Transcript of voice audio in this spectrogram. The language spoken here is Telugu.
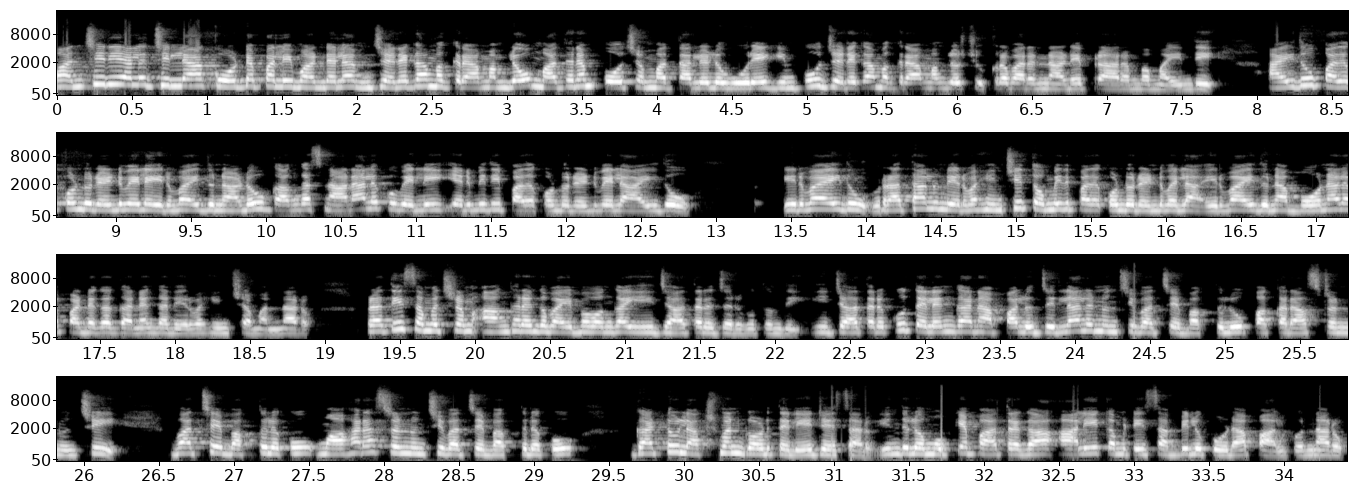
మంచిర్యాల జిల్లా కోటపల్లి మండలం జనగామ గ్రామంలో మదనం పోచమ్మ తల్లుల ఊరేగింపు జనగామ గ్రామంలో శుక్రవారం నాడే ప్రారంభమైంది. ఐదు పదకొండు రెండు వేల ఇరవై ఐదు నాడు గంగ స్నానాలకు వెళ్ళి ఎనిమిది పదకొండు రెండు వేల ఐదు ఇరవై ఐదు రథాలు నిర్వహించి తొమ్మిది పదకొండు రెండు వేల ఇరవై ఐదున బోనాల పండుగ ఘనంగా నిర్వహించామన్నారు. ప్రతి సంవత్సరం అంగరంగ వైభవంగా ఈ జాతర జరుగుతుంది. ఈ జాతరకు తెలంగాణ పలు జిల్లాల నుంచి వచ్చే భక్తులు పక్క రాష్ట్రం నుంచి వచ్చే భక్తులకు మహారాష్ట్ర నుంచి వచ్చే భక్తులకు గట్టు లక్ష్మణ్ గౌడ్ తెలియజేశారు. ఇందులో ముఖ్య పాత్రగా ఆలయ కమిటీ సభ్యులు కూడా పాల్గొన్నారు.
